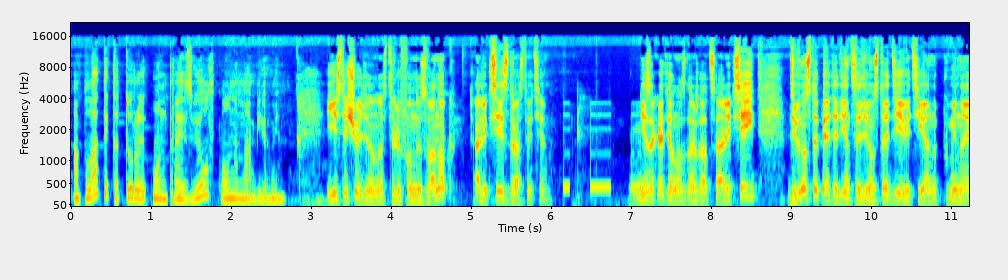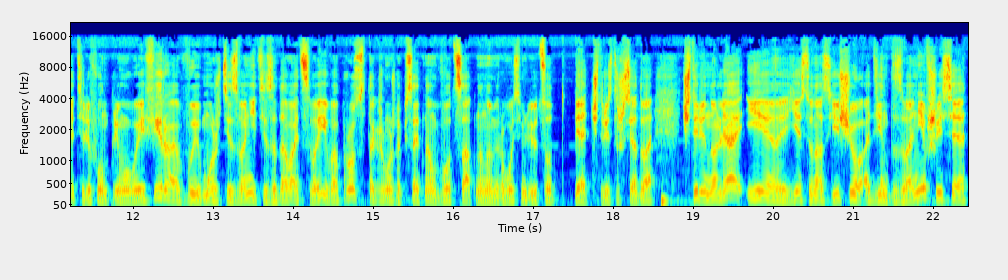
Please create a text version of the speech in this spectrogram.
оплаты, которые он произвел в полном объеме. Есть еще один у нас телефонный звонок. Алексей, здравствуйте. Не захотел нас дождаться. Алексей, 95 11 99, я напоминаю, телефон прямого эфира. Вы можете звонить и задавать свои вопросы. Также можно писать нам в WhatsApp на номер 8 905 462 400. И есть у нас еще один дозвонившийся.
